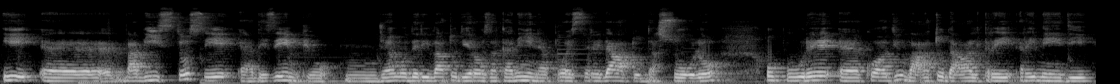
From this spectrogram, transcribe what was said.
e eh, va visto se ad esempio un gemmo derivato di rosa canina può essere dato da solo oppure eh, coadiuvato da altri rimedi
